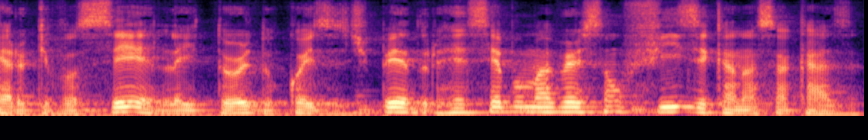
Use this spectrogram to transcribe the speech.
Quero que você, leitor do Coisas de Pedro, receba uma versão física na sua casa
